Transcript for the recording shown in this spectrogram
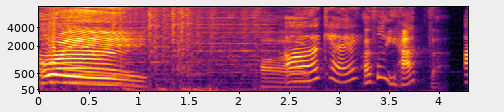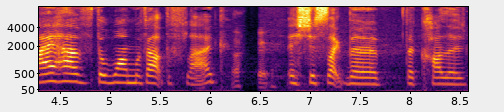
Oi! Oh, Uh, okay. I thought you had that. I have the one without the flag. Okay. It's just like the the coloured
